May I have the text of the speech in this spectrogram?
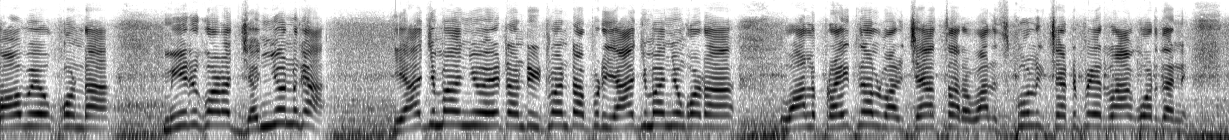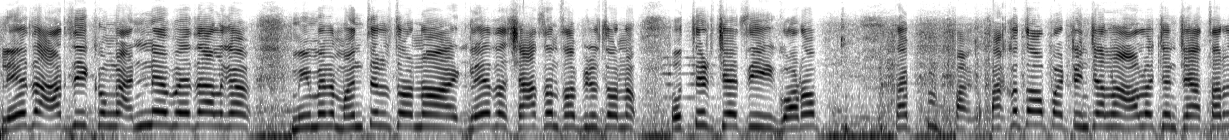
తావు ఇవ్వకుండా మీరు కూడా జన్యున్గా యాజమాన్యం ఏంటంటే ఇటువంటి అప్పుడు యాజమాన్యం కూడా వాళ్ళ ప్రయత్నాలు వాళ్ళు చేస్తారు. వాళ్ళ స్కూల్కి చెడ్డ పేరు రాకూడదని. లేదా ఆర్థికంగా అన్ని విధాలుగా మీ మీద మంత్రులతోనో లేదా శాసనసభ్యులతోనో ఒత్తిడి చేసి ఈ గొడవ తప్ప పక్కతో పట్టించాలని ఆలోచన చేస్తారు.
